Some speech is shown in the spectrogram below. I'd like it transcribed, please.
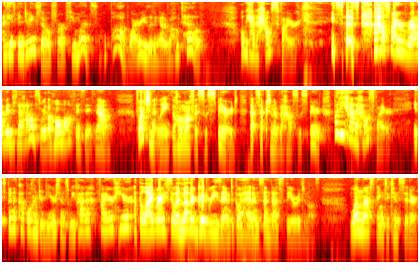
And he's been doing so for a few months. Well, Bob, why are you living out of a hotel? Oh, we had a house fire. he says, a house fire ravaged the house where the home office is. Now, fortunately, the home office was spared. That section of the house was spared. But he had a house fire. It's been a couple hundred years since we've had a fire here at the library, so another good reason to go ahead and send us the originals. One last thing to consider.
